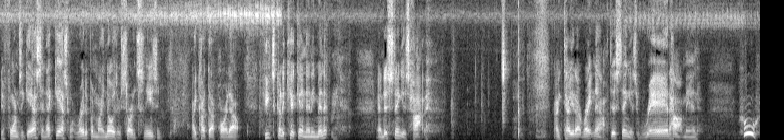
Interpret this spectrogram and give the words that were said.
it forms a gas, and that gas went right up in my nose. I started sneezing. I cut that part out. Heat's going to kick in any minute, and this thing is hot. I can tell you that right now. This thing is red hot, man. Whew.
